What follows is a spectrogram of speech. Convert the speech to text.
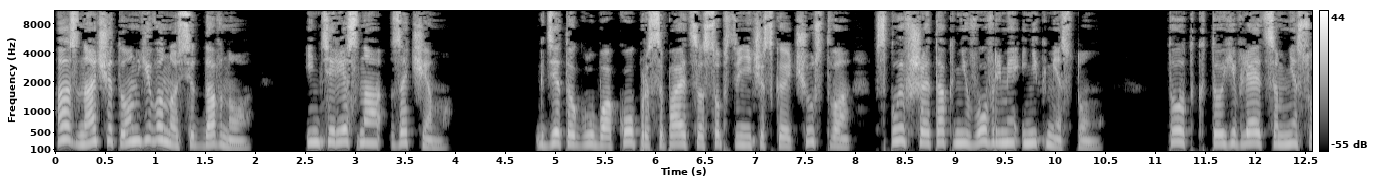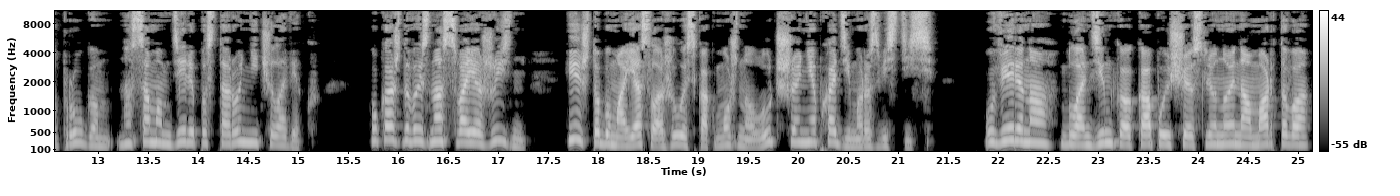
а значит, он его носит давно. Интересно, зачем? Где-то глубоко просыпается собственническое чувство, всплывшее так не вовремя и не к месту. Тот, кто является мне супругом, на самом деле посторонний человек. У каждого из нас своя жизнь, и чтобы моя сложилась как можно лучше, необходимо развестись. Уверена, блондинка, капающая слюной на Мартова,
